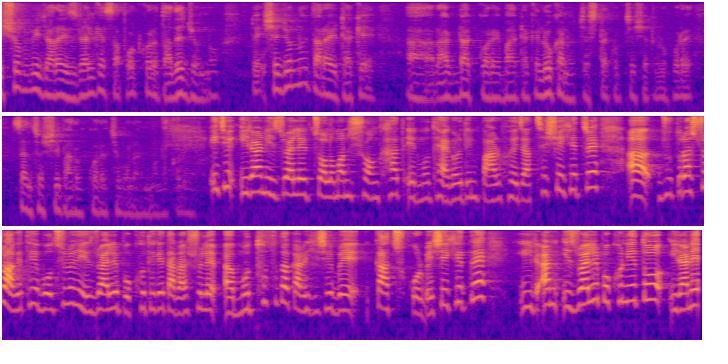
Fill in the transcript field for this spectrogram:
বিশ্বব্যাপী যারা ইসরায়েলকে সাপোর্ট করে তাদের জন্য। তো সেজন্যই তারা এটাকে রাগডাক করে বা এটাকে লুকানোর চেষ্টা করছে সেটার উপরে সেন্সরশিপ আরোপ করেছে বলে আমি মনে করি। এই যে ইরান ইসরায়েলের চলমান সংঘাত এর মধ্যে এগারো দিন পার হয়ে যাচ্ছে সেক্ষেত্রে আহ, যুক্তরাষ্ট্র আগে থেকে বলছিল যে ইসরায়েলের পক্ষ থেকে তারা আসলে মধ্যস্থতাকারী হিসেবে কাজ করবে। সেক্ষেত্রে ইরান ইসরায়েলের পক্ষ নিয়ে তো ইরানে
